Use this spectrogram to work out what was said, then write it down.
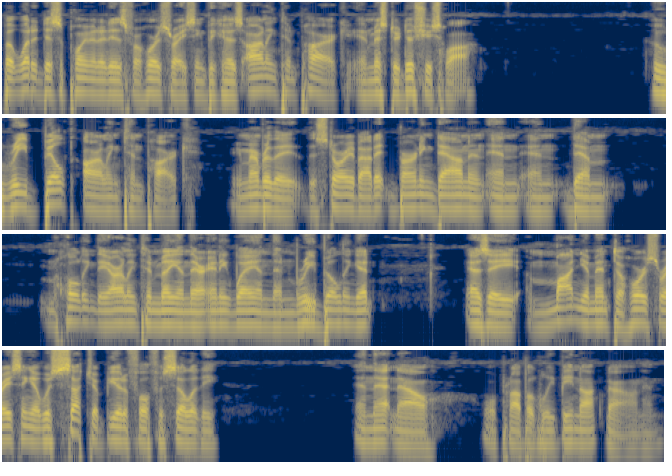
But what a disappointment it is for horse racing because Arlington Park and Mr. Duchossois, who rebuilt Arlington Park, remember the, the story about it burning down and, and, and them holding the Arlington Million there anyway and then rebuilding it as a monument to horse racing. It was such a beautiful facility. And that now will probably be knocked down and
